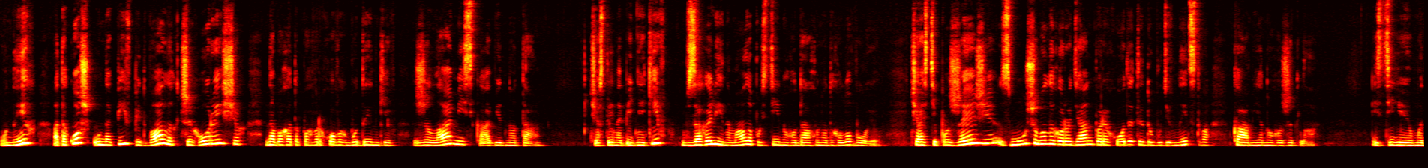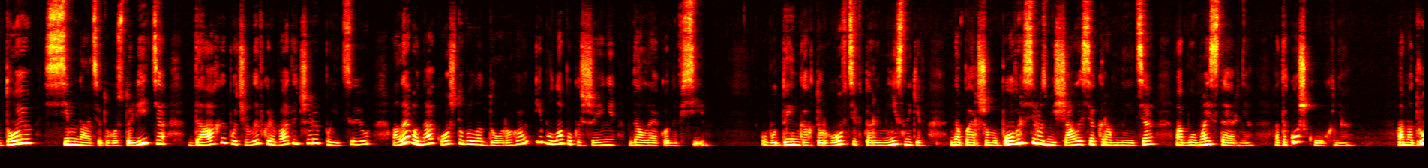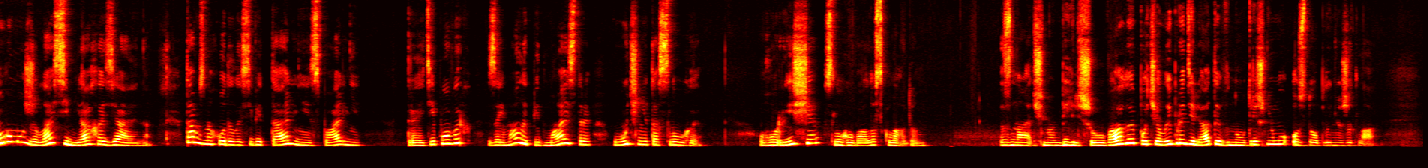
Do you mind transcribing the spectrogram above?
У них, а також у напівпідвалах чи горищах на багатоповерхових будинків жила міська біднота. Частина бідняків взагалі не мала постійного даху над головою. Часті пожежі змушували городян переходити до будівництва кам'яного житла. Із цією метою з 17 століття дахи почали вкривати черепицею, але вона коштувала дорого і була по кишені далеко не всім. У будинках торговців та ремісників на першому поверсі розміщалася крамниця або майстерня, а також кухня. А на другому жила сім'я хазяїна. Там знаходились вітальні і спальні. Третій поверх займали підмайстри, учні та слуги. Горище слугувало складом. Значно більше уваги почали приділяти внутрішньому оздобленню житла.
